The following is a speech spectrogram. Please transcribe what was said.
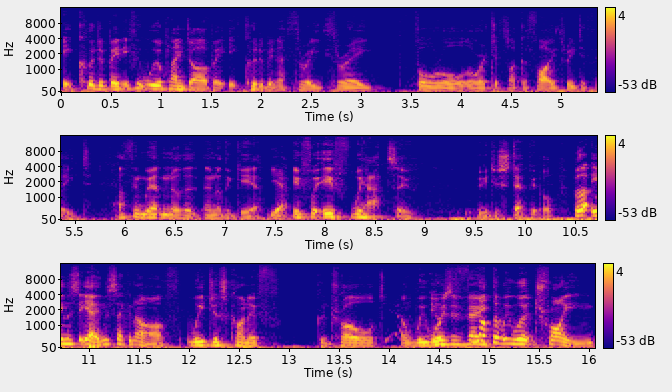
It could have been if we were playing Derby, it could have been a three-three, four-all, or a, like a five-three defeat. I think we had another another gear. Yeah. If we if we had to, we could just step it up. But in the yeah, in the second half, we just kind of controlled, and we were very- not that we weren't trying,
